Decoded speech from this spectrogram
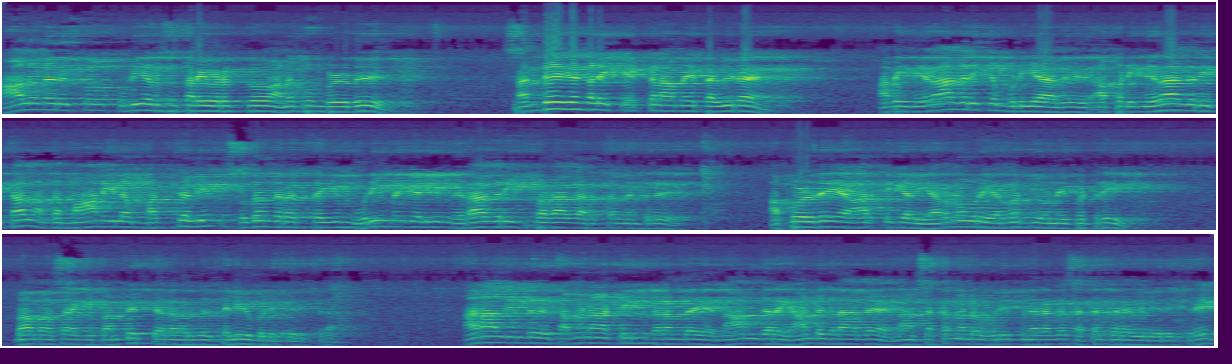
ஆளுநருக்கோ குடியரசுத் தலைவருக்கோ அனுப்பும் பொழுது சந்தேகங்களை கேட்கலாமே தவிர அதை நிராகரிக்க முடியாது. அப்படி நிராகரித்தால் அந்த மாநில மக்களின் சுதந்திரத்தையும் உரிமைகளையும் நிராகரிப்பதாக அர்த்தம் என்று. அப்பொழுதே ஆர்டிகல் இருநூறு இருநூத்தி ஒன்னை பற்றி பாபா சாஹிப் அம்பேத்கர் அவர்கள் தெளிவுபடுத்தியிருக்கிறார். ஆனால் இன்று தமிழ்நாட்டில் கடந்த நான்கரை ஆண்டுகளாக நான் சட்டமன்ற உறுப்பினராக சட்டப்பேரவையில் இருக்கிறேன்.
